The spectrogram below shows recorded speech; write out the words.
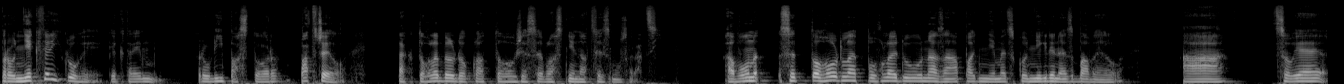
pro některé kruhy, ke kterým Rudý pastor patřil, tak tohle byl doklad toho, že se vlastně nacismus vrací. A on se tohohle pohledu na západní Německo nikdy nezbavil. A co je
